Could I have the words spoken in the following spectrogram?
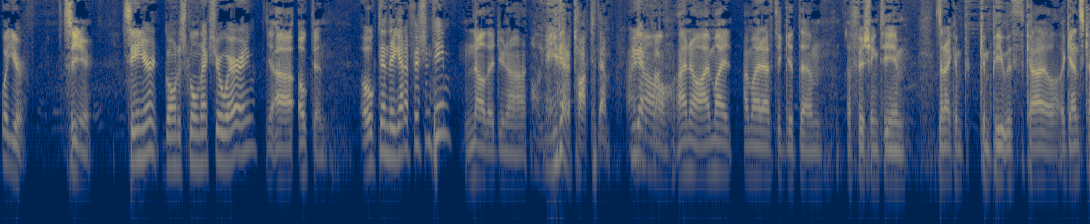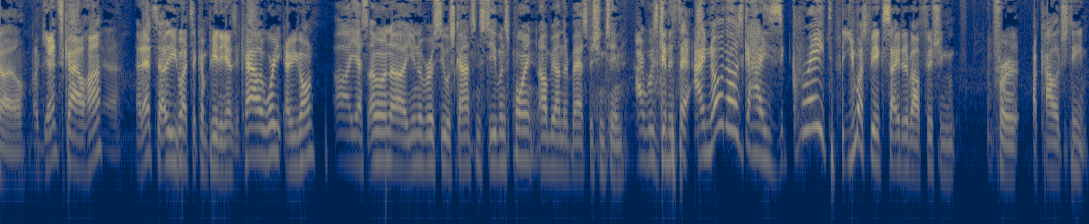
what year? Senior. Senior, going to school next year. Where? Anyone? Yeah, uh, Oakton. Oakton. They got a fishing team. No, they do not. Oh man, you got to talk to them. You I got to know. talk. I know. I might. I might have to get them a fishing team. Then I can p- compete with Kyle against Kyle. Against Kyle, huh? Yeah. Now, that's how you want to compete against it. Kyle, where are you going? Uh, yes, I'm on uh, University of Wisconsin Stevens Point. I'll be on their bass fishing team. I was going to say, I know those guys. Great. You must be excited about fishing for a college team.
